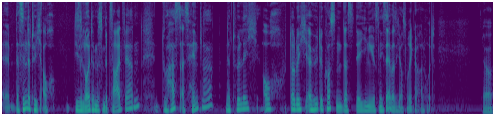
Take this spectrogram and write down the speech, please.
Äh, das sind natürlich auch, diese Leute müssen bezahlt werden. Du hast als Händler natürlich auch dadurch erhöhte Kosten, dass derjenige es nicht selber sich aus dem Regal holt. Ja,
